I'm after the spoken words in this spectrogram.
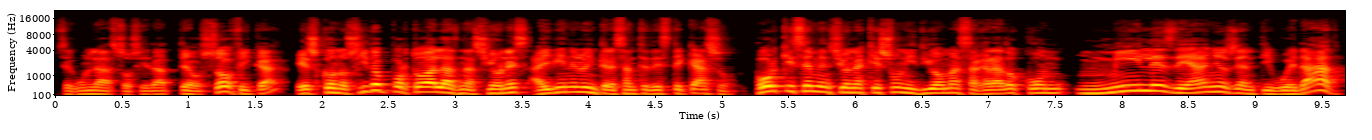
según la sociedad teosófica, es conocido por todas las naciones. Ahí viene lo interesante de este caso, porque se menciona que es un idioma sagrado con miles de años de antigüedad,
